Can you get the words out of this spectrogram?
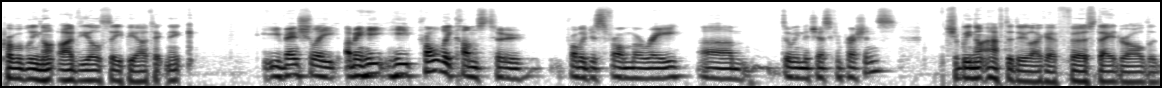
probably not ideal CPR technique. Eventually, I mean, he he probably comes to probably just from Marie um, doing the chest compressions. Should we not have to do like a first aid roll to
